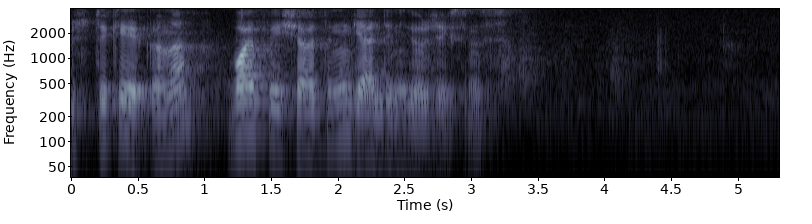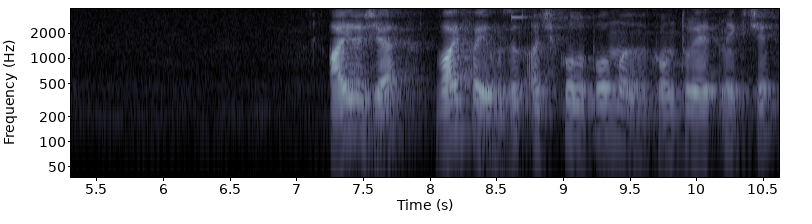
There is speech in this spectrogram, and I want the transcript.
üstteki ekrana Wi-Fi işaretinin geldiğini göreceksiniz. Ayrıca Wi-Fi'ımızın açık olup olmadığını kontrol etmek için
